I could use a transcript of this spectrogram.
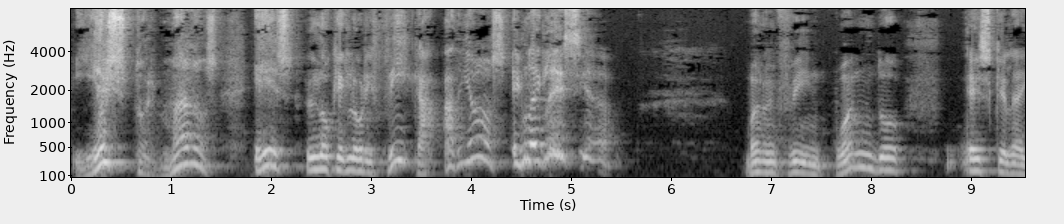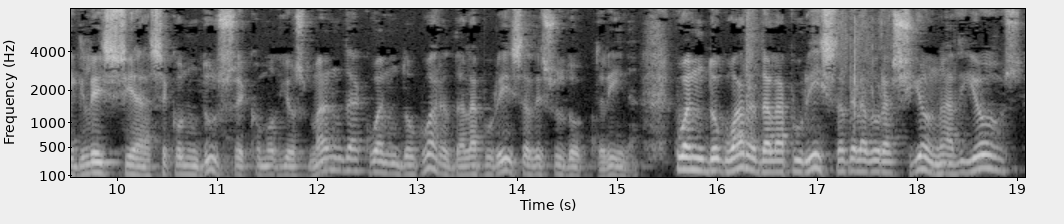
Y esto, hermanos, es lo que glorifica a Dios en la iglesia. Bueno, en fin, cuando es que la Iglesia se conduce como Dios manda cuando guarda la pureza de su doctrina, cuando guarda la pureza de la adoración a Dios.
